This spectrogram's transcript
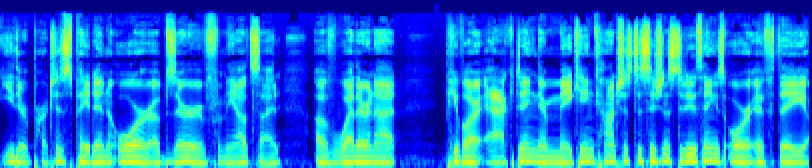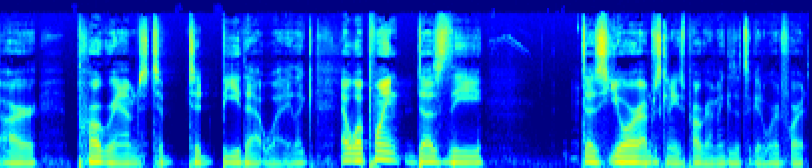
either participate in or observe from the outside of whether or not people are acting they're making conscious decisions to do things or if they are programmed to to be that way? Like at what point does the does your i'm just going to use programming because it's a good word for it.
